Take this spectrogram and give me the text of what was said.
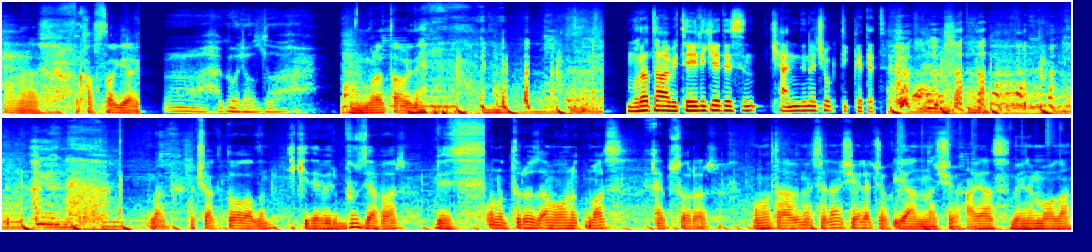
Şu an biraz kaslar gergin. Ah, gol oldu. Murat abi değil. Murat abi tehlikedesin. Kendine çok dikkat et. Bak uçakta olalım. İkide bir buz yapar. Biz unuturuz ama unutmaz. Hep sorar. Umut abi mesela şeyle çok iyi anlaşıyor. Ayaz benim oğlan.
